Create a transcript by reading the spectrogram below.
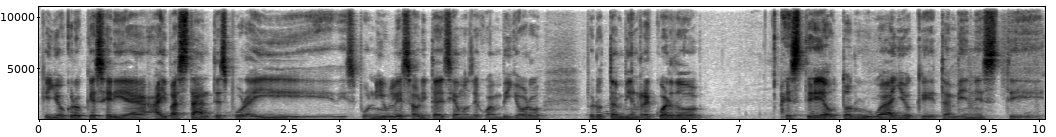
que yo creo que sería, hay bastantes por ahí disponibles, ahorita decíamos de Juan Villoro, pero también recuerdo este autor uruguayo que también este,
